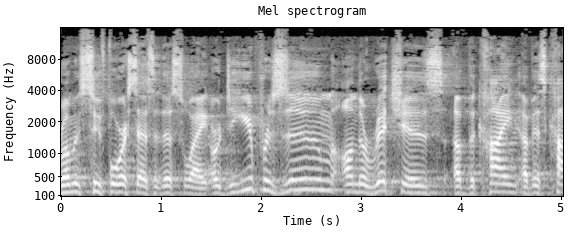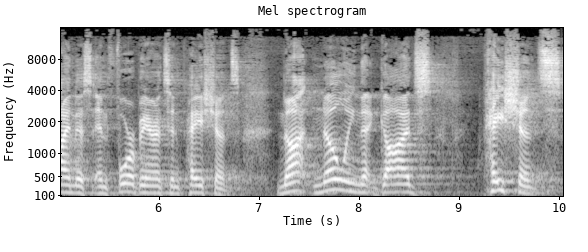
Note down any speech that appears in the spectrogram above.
Romans 2 4 says it this way Or do you presume on the riches of, the kind, of his kindness and forbearance and patience, not knowing that God's patience,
